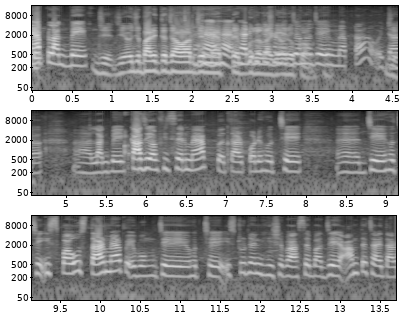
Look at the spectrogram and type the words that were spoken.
ম্যাপ লাগবে। জি জি ওই যে বাড়িতে যাওয়ার যে ম্যাপ ট্যাপগুলো লাগে জন্য যে ম্যাপটা ওইটা লাগবে। কাজী অফিসের ম্যাপ তারপরে হচ্ছে যে হচ্ছে স্পাউস তার ম্যাপ এবং যে হচ্ছে স্টুডেন্ট হিসেবে আছে বা যে আনতে চায় তার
